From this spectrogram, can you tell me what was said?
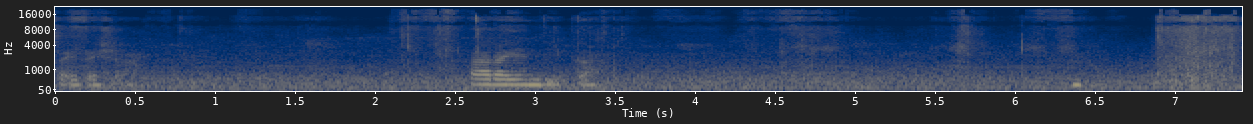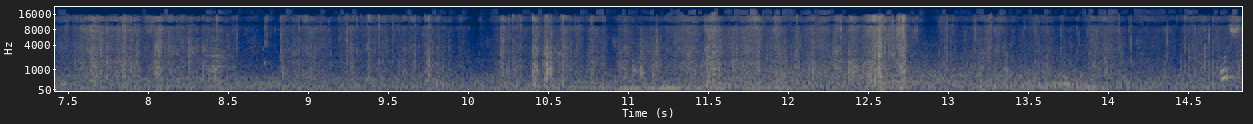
So, ito siya. Para yan dito. This?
